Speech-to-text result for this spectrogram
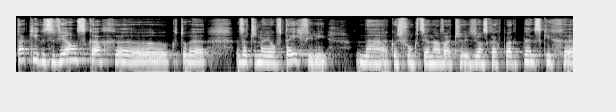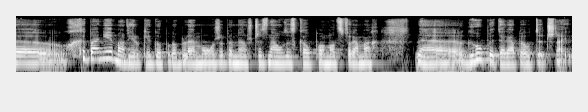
takich związkach, e, które zaczynają w tej chwili jakoś funkcjonować, czyli w związkach partnerskich, chyba nie ma wielkiego problemu, żeby mężczyzna uzyskał pomoc w ramach grupy terapeutycznej.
